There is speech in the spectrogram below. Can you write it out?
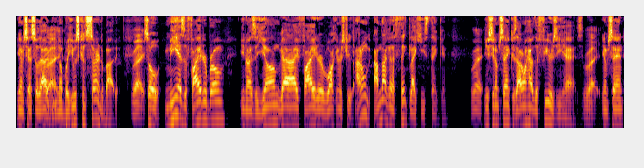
You know what I'm saying? So that you Right. know, but he was concerned about it. Right. So me as a fighter, bro, you know, as a young guy fighter walking the street, I don't. I'm not gonna think like he's thinking. Right. You see what I'm saying? Because I don't have the fears he has. Right. You know what I'm saying?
